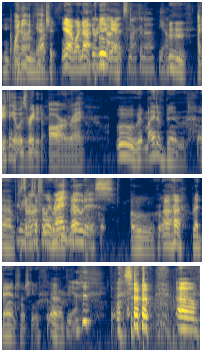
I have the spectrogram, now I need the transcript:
you, Why you not? can Yeah. watch it. Yeah, why not? You already have yeah. it. It's not gonna. Yeah. Mm-hmm. I do think it was rated R, right? Ooh, it might have been um because there was Radar for definitely red like, that- notice. Oh, uh, red band. No, just kidding. Um, Yeah. so um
